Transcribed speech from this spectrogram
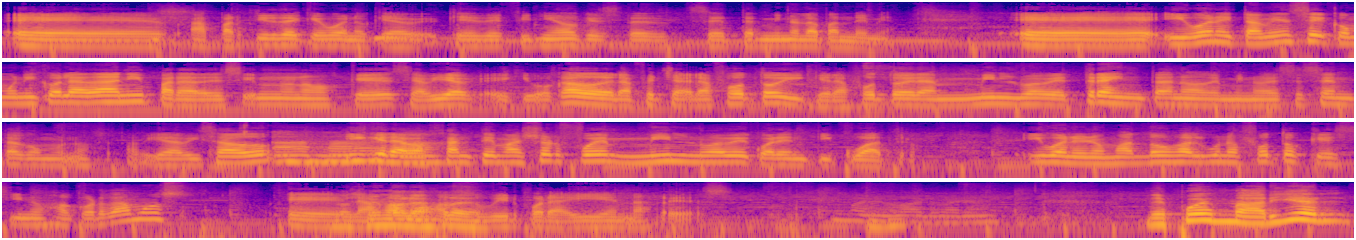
Eh, a partir de que, bueno, que, que definió que se, se terminó la pandemia. Eh, y bueno, y también se comunicó la Dani para decirnos que se había equivocado de la fecha de la foto y que la foto era en 1930, no de 1960, como nos había avisado, Ajá. y que la bajante mayor fue en 1944. Y bueno, y nos mandó algunas fotos que si nos acordamos, eh, las vamos las a redes. subir por ahí en las redes. Bueno, bárbaro. Después Mariel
